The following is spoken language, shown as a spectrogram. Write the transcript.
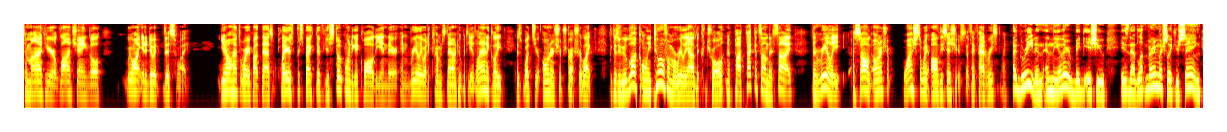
to monitor your launch angle. We want you to do it this way you don't have to worry about that. As a player's perspective, you're still going to get quality in there. And really what it comes down to with the Atlantic League is what's your ownership structure like? Because if you look, only two of them are really out of their control. And if Pawtucket's on their side, then really a solid ownership washes away all these issues that they've had recently. Agreed. And and the other big issue is that very much like you're saying,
